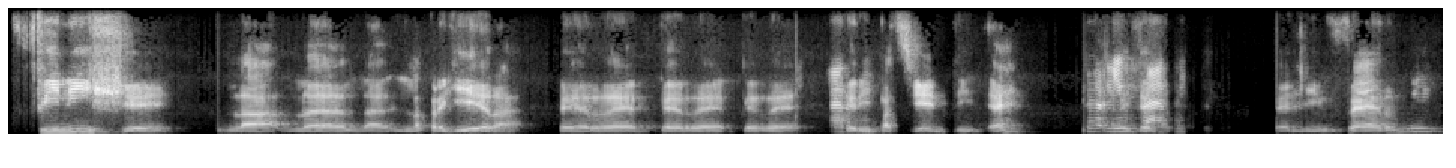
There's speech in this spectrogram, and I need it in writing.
finisce la, la, la, la preghiera per, per, per, per, i pazienti, eh? Per gli infermi. Per gli infermi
